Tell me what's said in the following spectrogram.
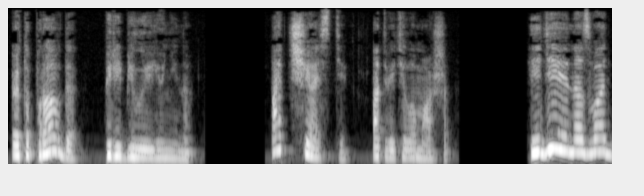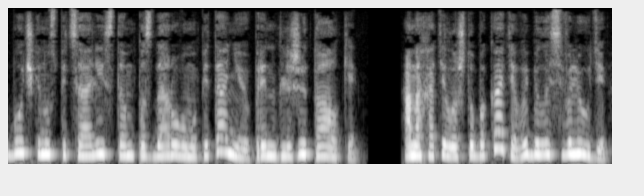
«Это правда?» — перебила ее Нина. «Отчасти», — ответила Маша. Идея назвать Бочкину специалистом по здоровому питанию принадлежит Алке. Она хотела, чтобы Катя выбилась в люди,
